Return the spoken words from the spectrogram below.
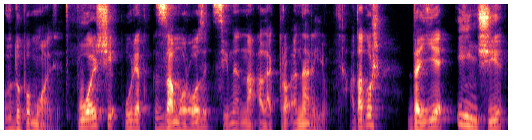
в допомозі. В Польщі уряд заморозить ціни на електроенергію, а також дає інші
